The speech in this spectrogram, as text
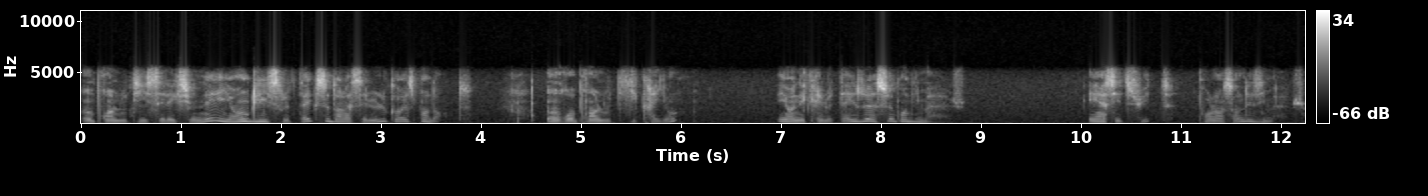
On prend l'outil sélectionné et on glisse le texte dans la cellule correspondante. On reprend l'outil crayon et on écrit le texte de la seconde image. Et ainsi de suite pour l'ensemble des images.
